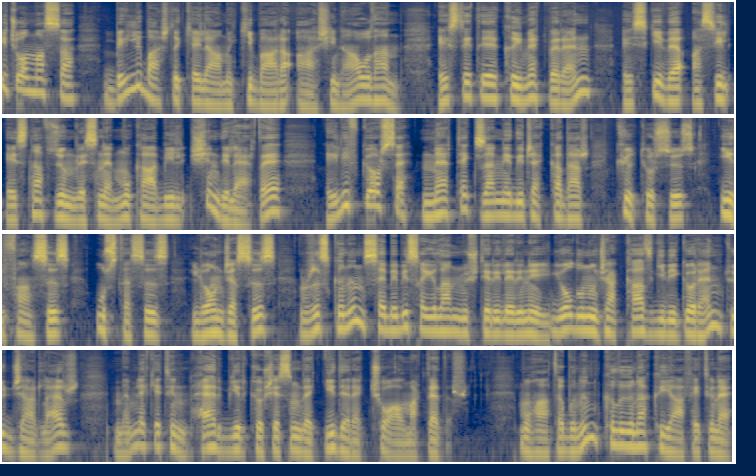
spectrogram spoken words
hiç olmazsa belli başlı kelamı kibara aşina olan, estetiğe kıymet veren eski ve asil esnaf zümresine mukabil şimdilerde Elif görse mertek zannedecek kadar kültürsüz, irfansız, ustasız, loncasız, rızkının sebebi sayılan müşterilerini yolunacak kaz gibi gören tüccarlar, memleketin her bir köşesinde giderek çoğalmaktadır muhatabının kılığına, kıyafetine,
